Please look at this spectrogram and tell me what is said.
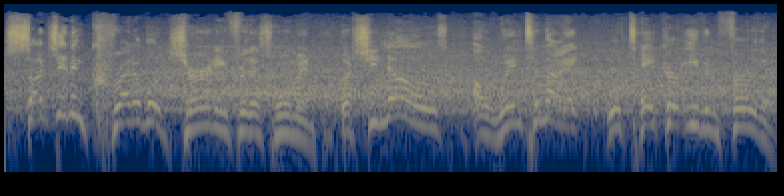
Such an incredible journey for this woman, but she knows a win tonight will take her even further.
